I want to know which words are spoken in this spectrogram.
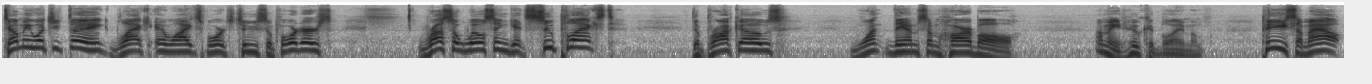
Tell me what you think, Black and White Sports 2 supporters. Russell Wilson gets suplexed. The Broncos want them some Harbaugh. I mean, who could blame them? Peace. I'm out.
